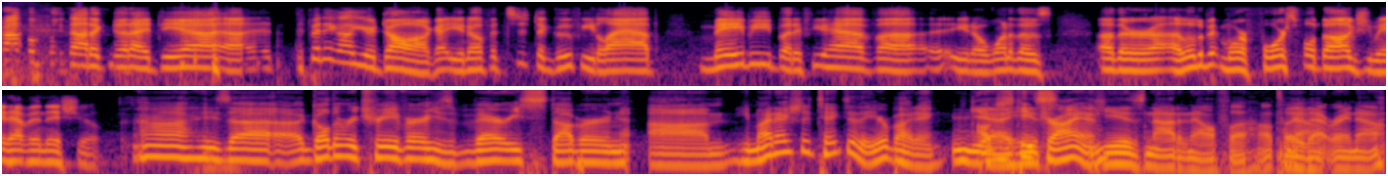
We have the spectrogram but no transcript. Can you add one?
probably not a good idea uh, depending on your dog. Uh, you know if it's just a goofy lab maybe but if you have uh, you know one of those other uh, a little bit more forceful dogs you may have an issue Uh, he's a, a golden retriever. He's very stubborn. Um, he might actually take to the ear biting. I'll Yeah, just keep he's, trying. He is not an alpha. I'll tell you that right now.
